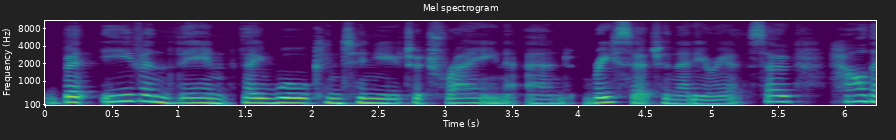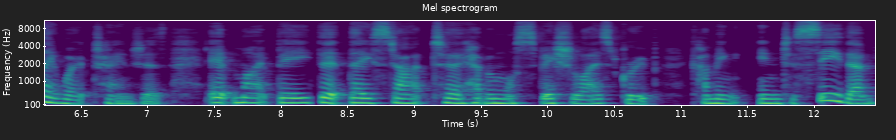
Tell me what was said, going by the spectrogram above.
but even then they will continue continue to train and research in that area. So how they work changes. It might be that they start to have a more specialized group coming in to see them,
